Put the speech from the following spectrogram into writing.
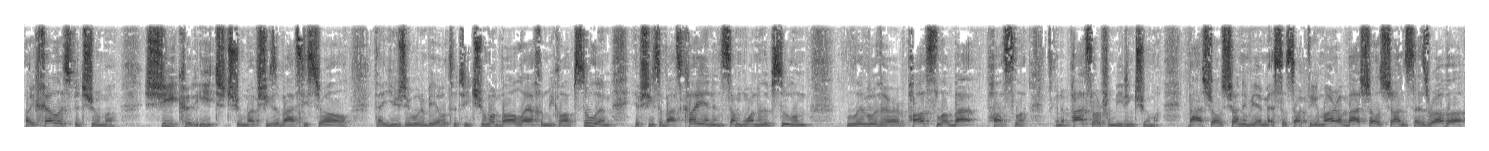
oichelis betruma, she could eat truma if she's a bas Yisrael that usually wouldn't be able to eat truma. Baal lech and mikol psulim, if she's a bas kayin and some one of the psulim live with her pasla ba pasla. It's going to pasla her from eating truma. Bashal shanim yem so the Gemara. Bashal shan says Rava.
